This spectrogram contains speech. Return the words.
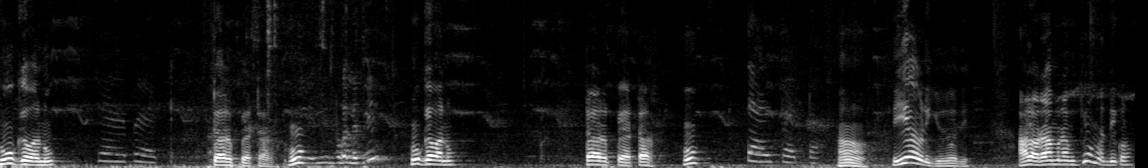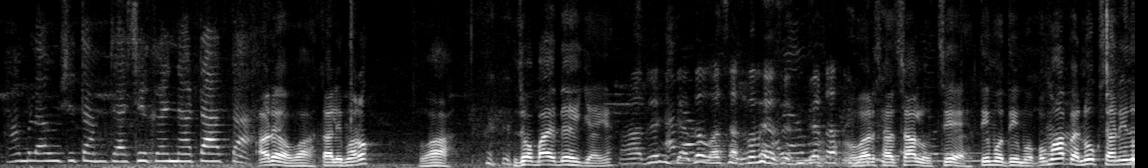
શું કહેવાનું? ટર્પેટર હું શું કહેવાનું? ટર્પેટર હું હા એ આવડી ગયું જોજી. હાલો રામ રામ કયો મારો દીકરો? જય અરે વાહ તાલી મારો. વાહ. જો બાય બેસી ગયા અહીંયા. હા દેખી ગયા જો વરસાદ વરસાદ ચાલુ છે ધીમો ધીમો. પણ માપે નુકસાની ન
